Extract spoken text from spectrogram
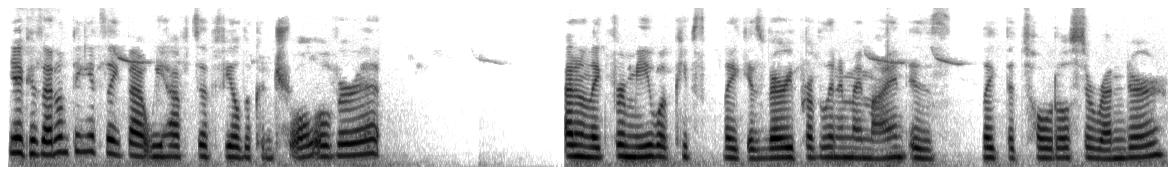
yeah, because I don't think it's like that we have to feel the control over it. I don't know, like for me, what keeps like is very prevalent in my mind is like the total surrender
